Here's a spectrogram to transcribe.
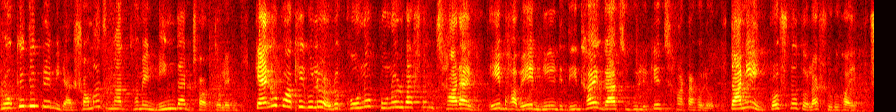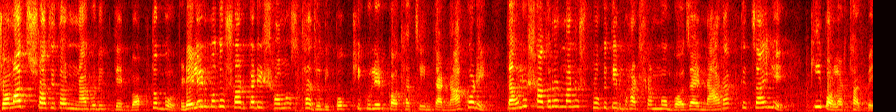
প্রকৃতি প্রেমীরা সমাজ মাধ্যমে নিন্দার ঝড় তোলেন। কেন পাখিগুলোর কোনো পুনর্বাসন ছাড়াই এভাবে নির্দ্বিধায় গাছগুলিকে ছাঁটা হলো, তা নিয়েই প্রশ্ন তোলা শুরু হয়। সমাজ সচেতন নাগরিকদের বক্তব্য, রেলের মতো সরকারি সংস্থা যদি পক্ষীকুলের কথা চিন্তা না করে, তাহলে সাধারণ মানুষ প্রকৃতির ভারসাম্য বজায় না রাখতে চাইলে কি বলার থাকবে?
